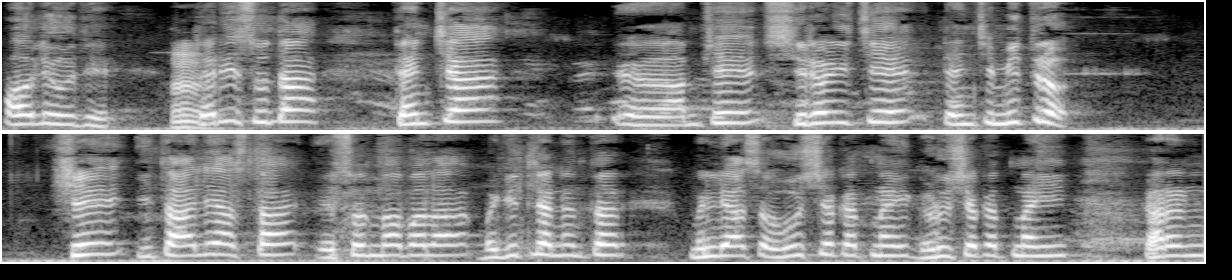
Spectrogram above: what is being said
पावले होते. तरी सुद्धा त्यांच्या आमचे शिरळीचे त्यांचे मित्र हे इथं आले असता यशवंत बाबाला बघितल्यानंतर म्हणले असं होऊ शकत नाही घडू शकत नाही कारण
